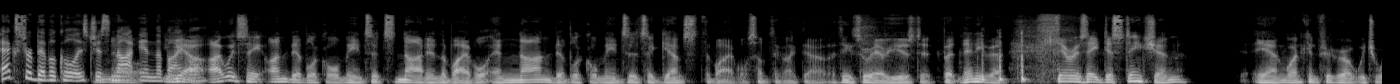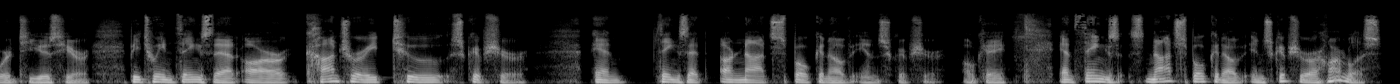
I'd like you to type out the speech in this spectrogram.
Extra biblical is just no, not in the Bible. Yeah, I would say unbiblical means it's not in the Bible, and non biblical means it's against the Bible, something like that. I think it's the way I used it. But in any event, there is a distinction and one can figure out which word to use here, between things that are contrary to Scripture and things that are not spoken of in Scripture. Okay? And things not spoken of in Scripture are harmless.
